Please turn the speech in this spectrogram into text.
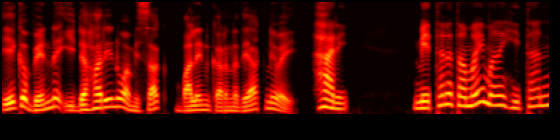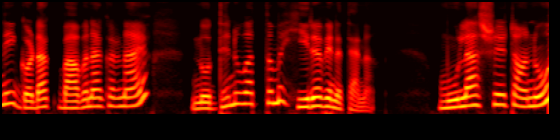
ඒක වෙන්න ඉඩ හරිනවා මිසක් බලෙන් කරන දෙයක් නෙවෙයි. හරි. මෙතන තමයි මම හිතන්නේ ගොඩක් භාවනා කරන අය නොදැනුවත්වම හිර වෙන තැන. මූලාශ්‍රයට අනුව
